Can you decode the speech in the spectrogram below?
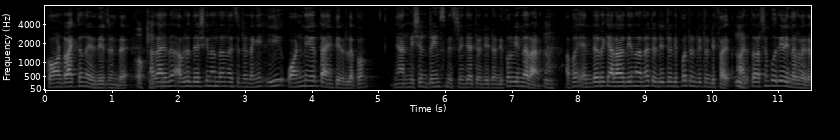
കോൺട്രാക്ട് എന്ന് എഴുതിയിട്ടുണ്ട്. അതായത് അവർ ഉദ്ദേശിക്കുന്നത് എന്താണെന്ന് വെച്ചിട്ടുണ്ടെങ്കിൽ ഈ വൺ ഇയർ ടൈം പീരീഡിൽ ഇപ്പം ഞാൻ Mission Dreams Mister India twenty twenty four വിന്നറാണ് അപ്പോൾ എന്റെ ഒരു കാലാവധി എന്ന് പറഞ്ഞാൽ twenty twenty four twenty twenty five അടുത്ത വർഷം പുതിയ വിന്നർ വരും.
